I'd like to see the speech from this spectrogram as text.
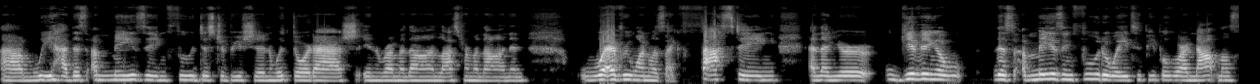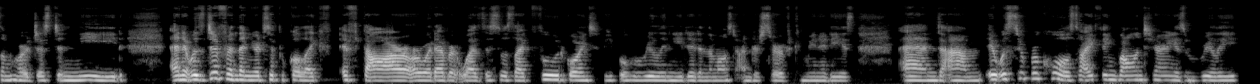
um, we had this amazing food distribution with DoorDash in Ramadan, last Ramadan, and everyone was like fasting. And then you're giving a, this amazing food away to people who are not Muslim, who are just in need. And it was different than your typical like iftar or whatever it was. This was like food going to people who really needed in the most underserved communities. And um, it was super cool. So I think volunteering is really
